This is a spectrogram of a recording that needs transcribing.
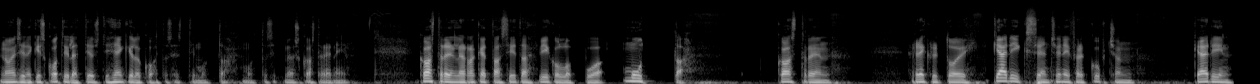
no ensinnäkin Scottille tietysti henkilökohtaisesti, mutta, mutta sitten myös Kastreiniin. Kastreenille rakentaa siitä viikonloppua, mutta Kastreen rekrytoi kädikseen Jennifer Kupchon kädin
